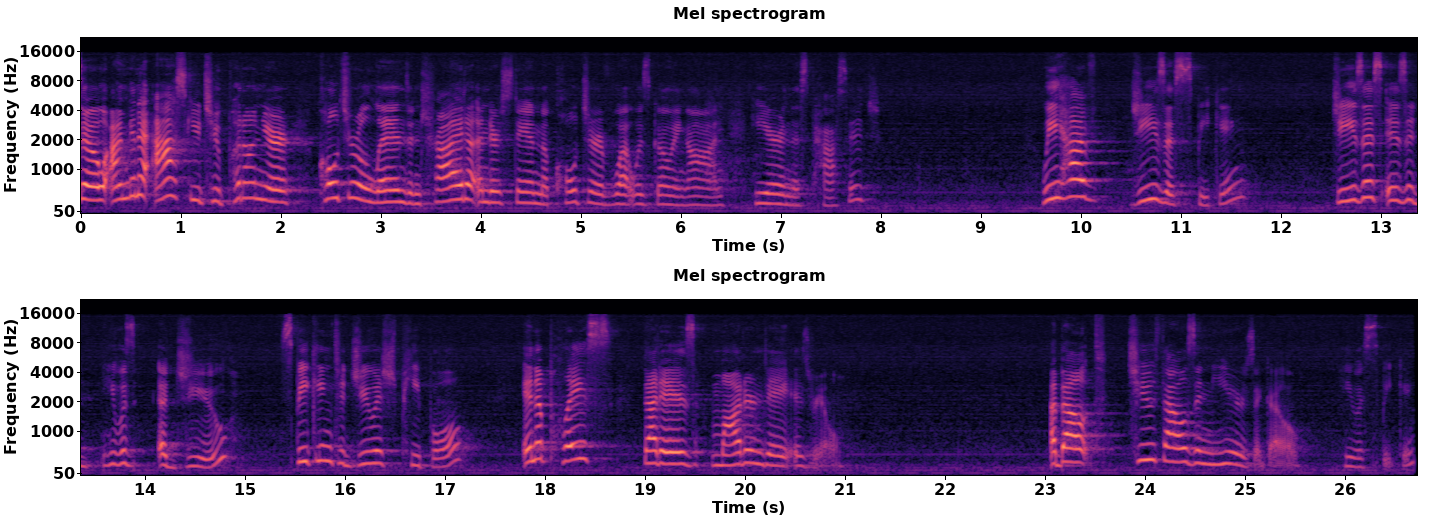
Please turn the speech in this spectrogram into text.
So I'm going to ask you to put on your cultural lens and try to understand the culture of what was going on here in this passage. We have Jesus speaking. Jesus is a he was a Jew speaking to Jewish people in a place that is modern day Israel. About 2,000 years ago, he was speaking.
